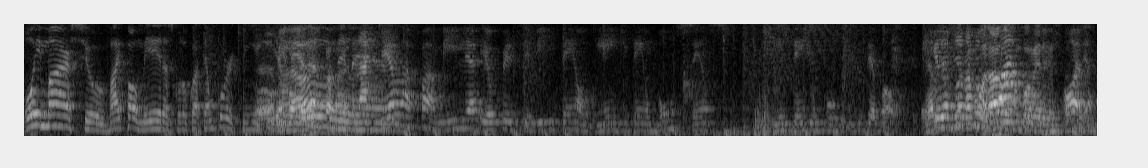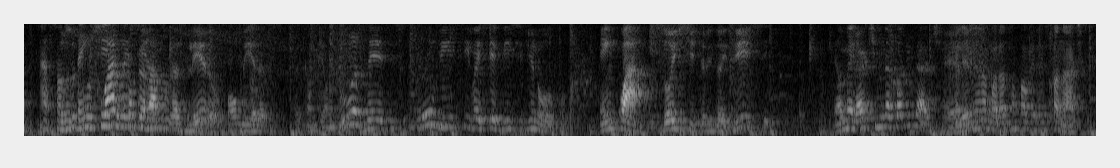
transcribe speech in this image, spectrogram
Oi, Márcio, vai Palmeiras, colocou até um porquinho Ô, aqui. ó. Milena, Ô. Naquela família eu percebi que tem alguém que tem um bom senso e entende um pouco de futebol. Ela Porque e a últimos namorada quatro- são palmeirenses. Olha, Ah, só nos não tem últimos título quatro esse campeonatos ano. brasileiros, o Palmeiras foi campeão duas vezes, um vice e vai ser vice de novo. Em quatro, dois títulos e dois vice, é o melhor time da atualidade. Ela e a minha namorada são palmeirenses fanáticos.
